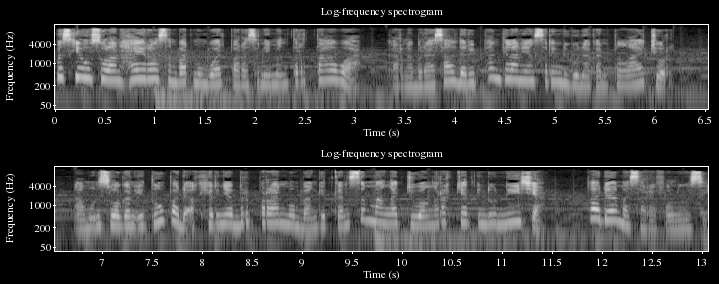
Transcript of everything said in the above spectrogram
Meski usulan Hairil sempat membuat para seniman tertawa karena berasal dari panggilan yang sering digunakan pelacur, namun slogan itu pada akhirnya berperan membangkitkan semangat juang rakyat Indonesia pada masa revolusi.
